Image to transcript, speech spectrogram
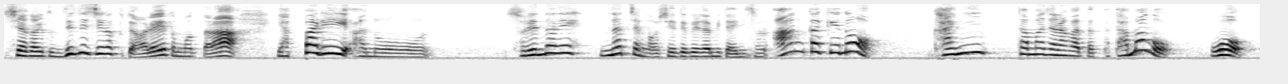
仕上がりと全然違くて、あれ？と思ったら、やっぱり、あの、それだね、なっちゃんが教えてくれたみたいに、そのあんかけのカニ玉じゃなかった卵を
